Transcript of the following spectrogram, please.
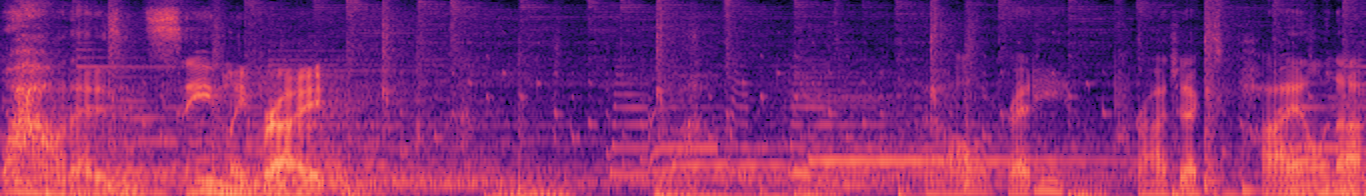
Wow, that is insanely bright. Already, projects piling up.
